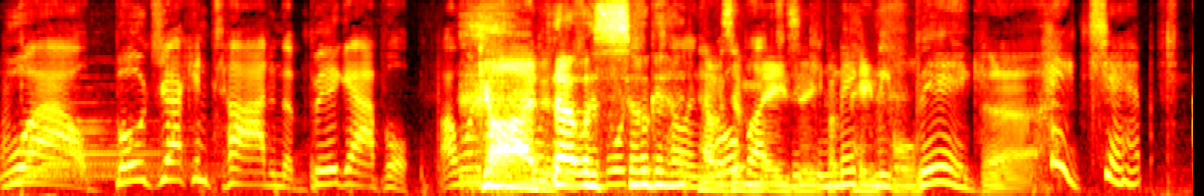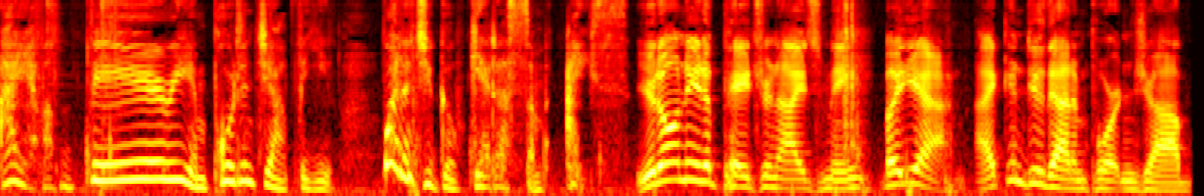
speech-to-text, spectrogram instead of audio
Wow, Bojack and Todd in the Big Apple. I want God, that was so good. That was amazing, but make painful. me big. Hey, champ, I have a very important job for you. Why don't you go get us some ice? You don't need to patronize me, but yeah, I can do that important job.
